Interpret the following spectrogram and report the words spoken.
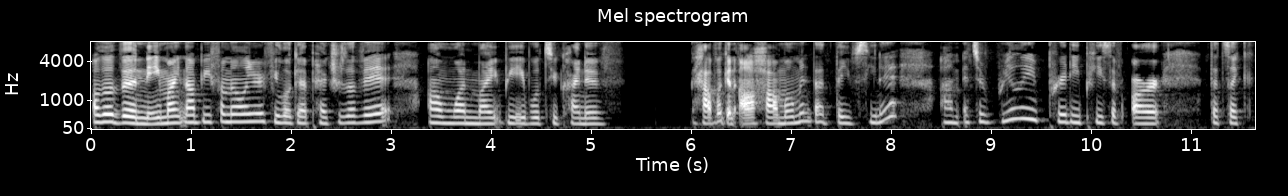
although the name might not be familiar, if you look at pictures of it, um, one might be able to kind of have like an aha moment that they've seen it. Um, it's a really pretty piece of art that's like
